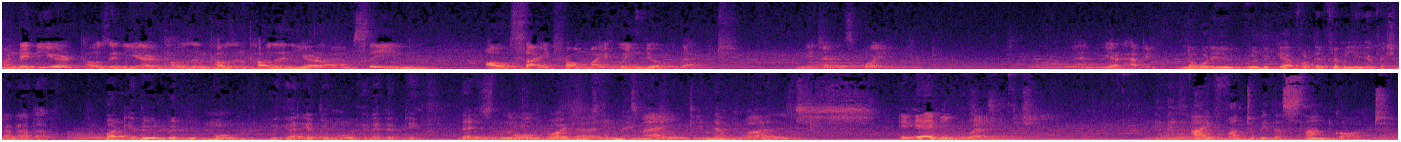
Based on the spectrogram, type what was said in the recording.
Hundred year, thousand year, thousand, thousand, thousand year, I am seeing outside from my window that nature is going. And we are happy. Nobody will be care for their family, affection and other. But everyone will be moved with their happy mood and other things. There is no border in my mind, in the world, in any world. I want to be the sun god.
